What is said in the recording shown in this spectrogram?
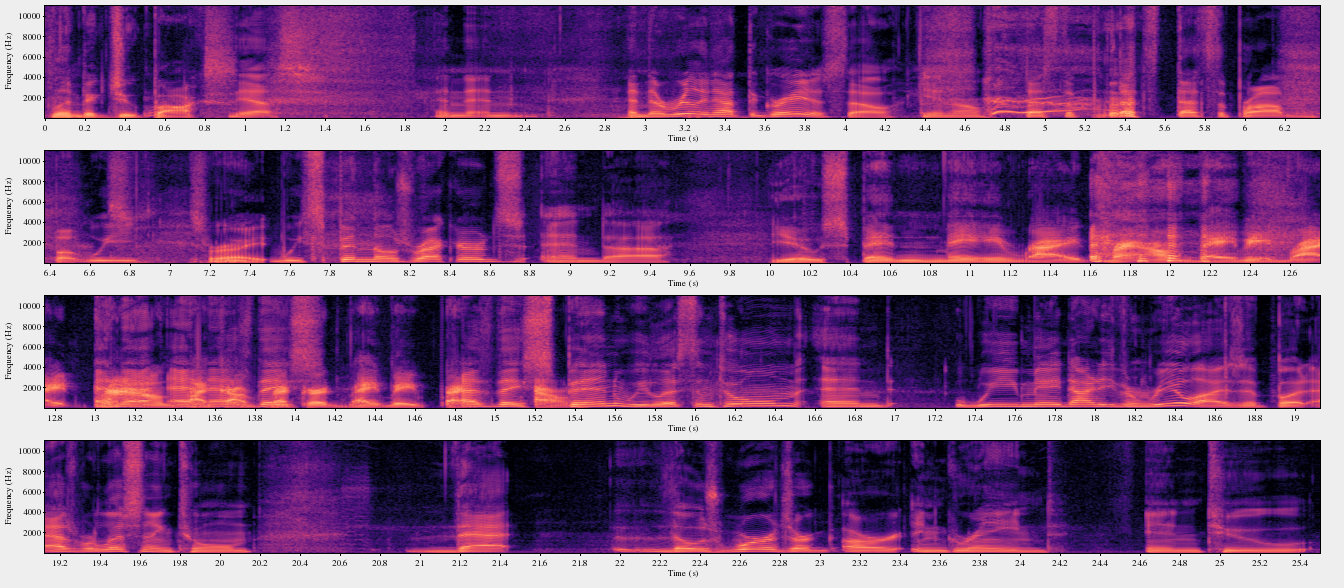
limbic jukebox. yes, and then. And they're really not the greatest, though. You know, that's the that's that's the problem. But we That's right. we, we spin those records, and uh, You spin me right round, baby, right And a- round, and like a they record, baby. Right as they round. spin, we listen to them, and we may not even realize it. But as we're listening to them, that those words are are ingrained into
